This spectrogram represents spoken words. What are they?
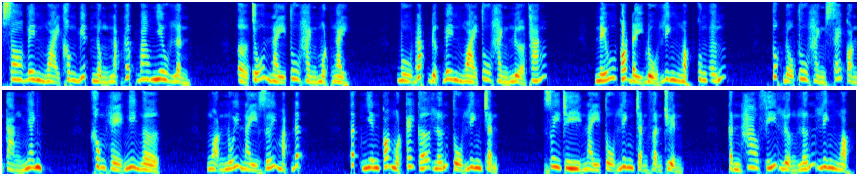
So bên ngoài không biết nồng nặc gấp bao nhiêu lần. Ở chỗ này tu hành một ngày. Bù đắp được bên ngoài tu hành nửa tháng. Nếu có đầy đủ linh ngọc cung ứng. Tốc độ tu hành sẽ còn càng nhanh. Không hề nghi ngờ. Ngọn núi này dưới mặt đất. Tất nhiên có một cái cỡ lớn tù linh trận. Duy trì này tổ linh trận vận chuyển. Cần hao phí lượng lớn linh ngọc.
